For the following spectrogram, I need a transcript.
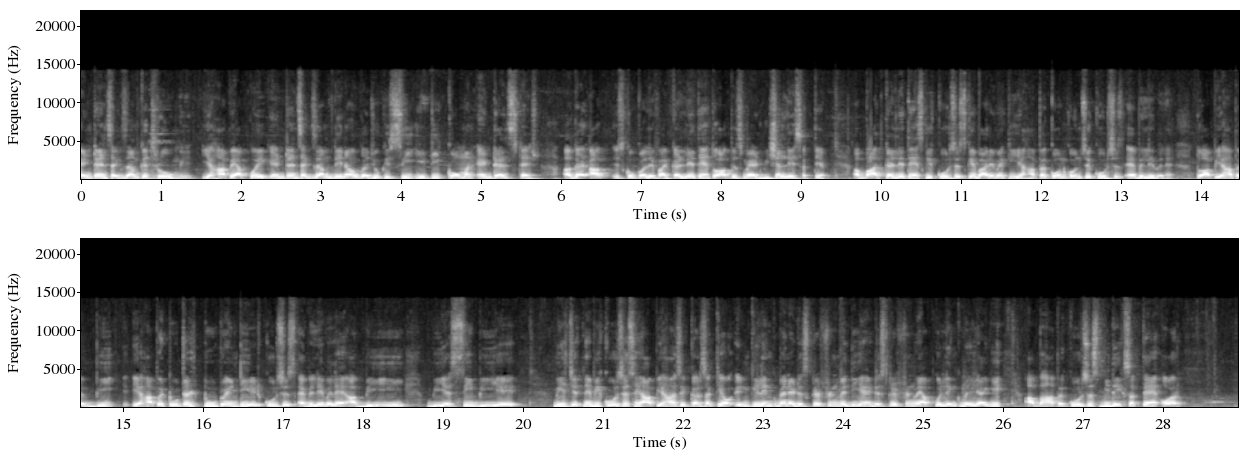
एंट्रेंस एग्ज़ाम के थ्रू होंगे। यहाँ पे आपको एक एंट्रेंस एग्ज़ाम देना होगा जो कि C E T common entrance test अगर आप इसको क्वालिफाई कर लेते हैं तो आप इसमें एडमिशन ले सकते हैं। अब बात कर लेते हैं इसकी कोर्सेज के बारे में कि यहाँ पे कौन कौन से कोर्सेज अवेलेबल हैं। तो आप यहाँ पे बी यहाँ पे टोटल 228 कोर्सेज अवेलेबल हैं। आप B E B S C B A means जितने भी कोर्सेस हैं, आप यहाँ से कर सकते हैं और इनकी लिंक मैंने डिस्क्रिप्शन में दी है। डिस्क्रिप्शन में आपको लिंक मिल जाएगी। आप वहाँ पर कोर्सेस भी देख सकते हैं और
